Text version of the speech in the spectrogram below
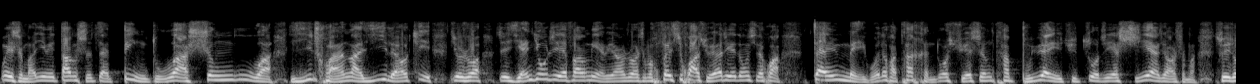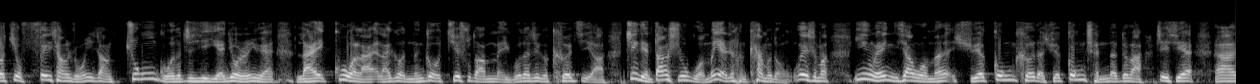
为什么？因为当时在病毒啊、生物啊、遗传啊、医疗这，就是说这研究这些方面，比方说什么分析化学啊这些东西的话，在于美国的话，他很多学生他不愿意去做这些实验，叫什么？所以说就非常容易让中国的这些研究人员来过来，来够能够接触到美国的这个科技啊。这点当时我们也是很看不懂。为什么？因为你像我们学工科的、学工程的，对吧？这些啊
